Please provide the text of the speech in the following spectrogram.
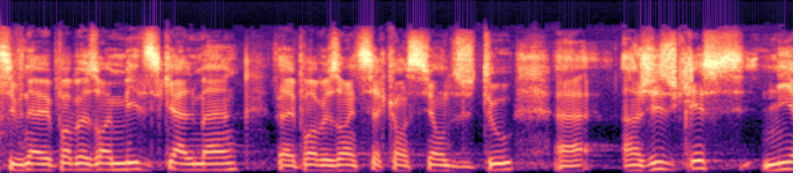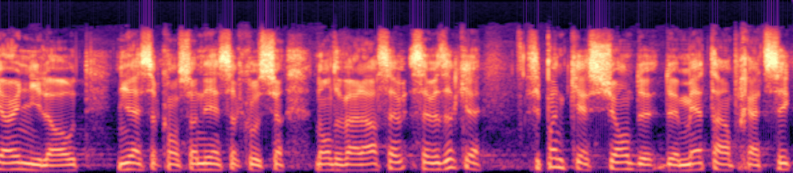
Si vous n'avez pas besoin médicalement, vous n'avez pas besoin de circoncision du tout. Euh, en Jésus-Christ, ni un ni l'autre, ni la circoncision, ni la circoncision n'ont de valeur. Ça, veut dire que ce n'est pas une question de, de, mettre en pratique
